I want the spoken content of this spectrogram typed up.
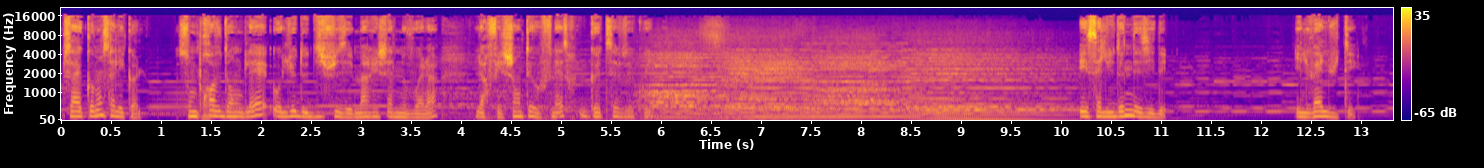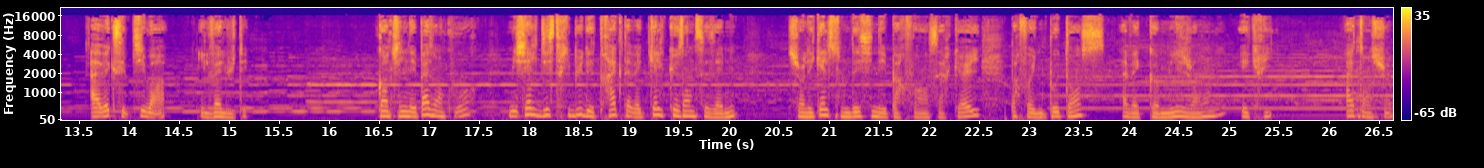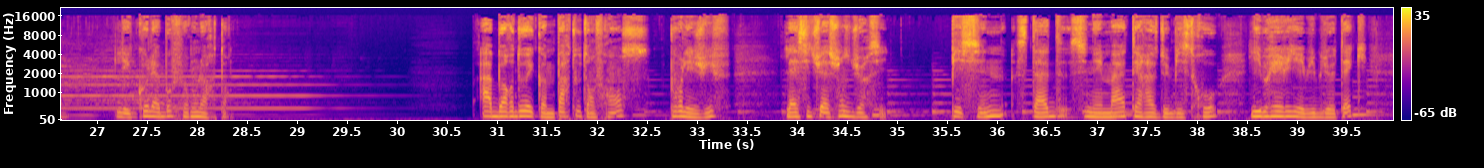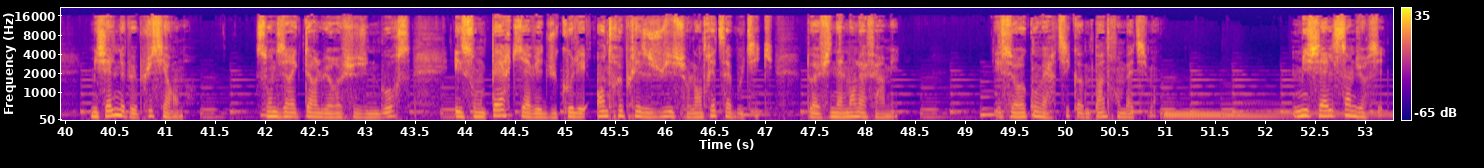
Ça commence à l'école. Son prof d'anglais, au lieu de diffuser Maréchal nous voilà, leur fait chanter aux fenêtres God Save the Queen. Et ça lui donne des idées. Il va lutter. Avec ses petits bras, il va lutter. Quand il n'est pas en cours, Michel distribue des tracts avec quelques-uns de ses amis, sur lesquels sont dessinés parfois un cercueil, parfois une potence, avec comme légende écrit Attention, les collabos feront leur temps. À Bordeaux et comme partout en France, pour les juifs, la situation se durcit. Piscine, stade, cinéma, terrasse de bistrot, librairie et bibliothèque, Michel ne peut plus s'y rendre. Son directeur lui refuse une bourse et son père, qui avait dû coller entreprise juive sur l'entrée de sa boutique, doit finalement la fermer. Il se reconvertit comme peintre en bâtiment. Michel s'endurcit.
